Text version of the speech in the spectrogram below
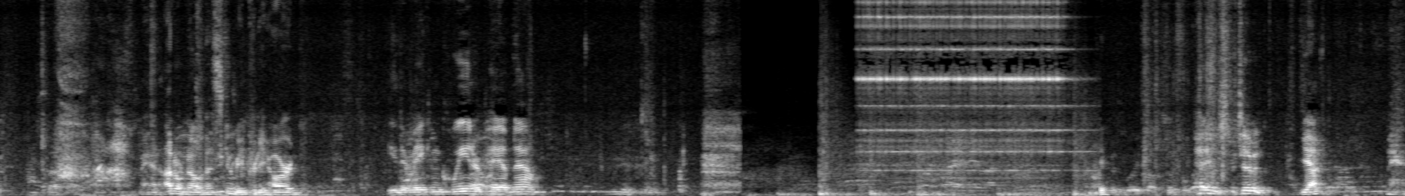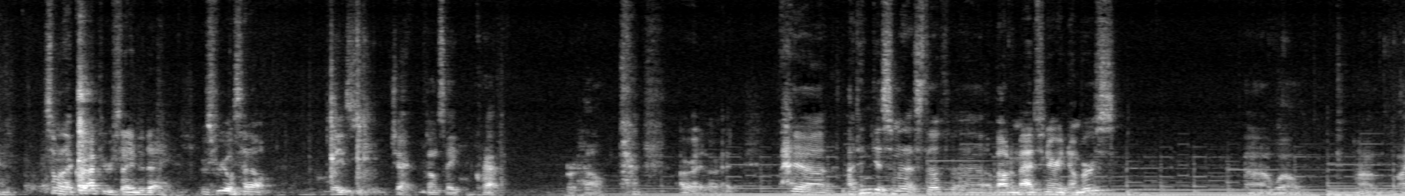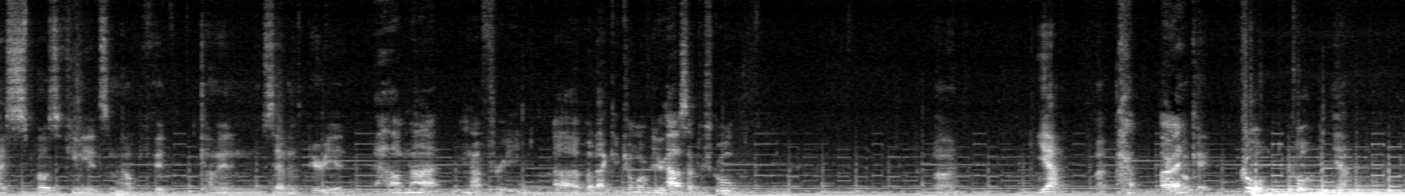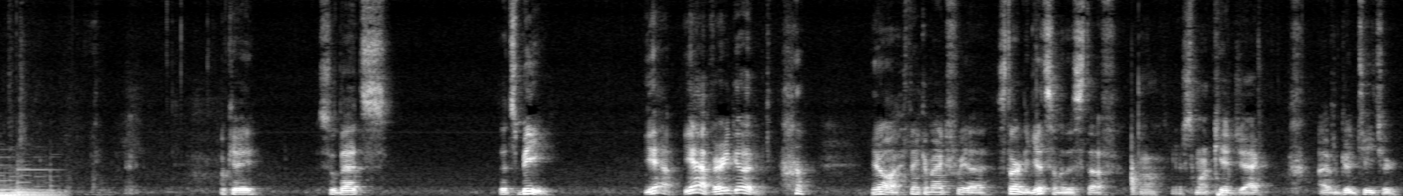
Man, I don't know. That's gonna be pretty hard. Either make him queen or pay up now. Hey, Mr. Tibben. Yeah? Man, some of that crap you were saying today, it was real as hell. Please, Jack, don't say crap or hell. all right, all right. Hey, uh, I didn't get some of that stuff uh, about imaginary numbers. Uh, well, uh, I suppose if you needed some help, you could come in seventh period. I'm not, I'm not free. Uh, but I could come over to your house after school. Uh, yeah. Uh, All right. okay. Cool. Cool. Yeah. Okay. So that's that's B. Yeah. Yeah. Very good. You know, I think I'm actually uh, starting to get some of this stuff. Oh, you're a smart kid, Jack. I have a good teacher.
